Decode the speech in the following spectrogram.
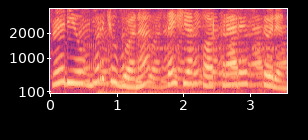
Radio Mercu Buana Station for Creative Student.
